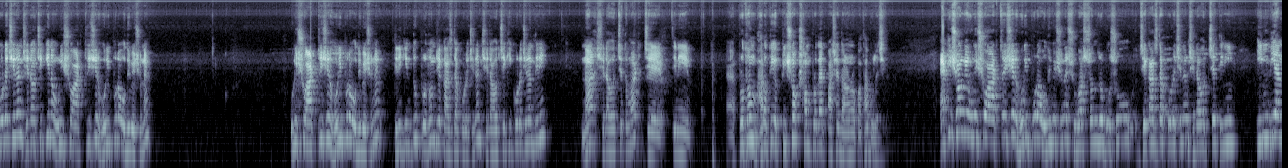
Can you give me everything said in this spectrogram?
করেছিলেন সেটা হচ্ছে কি না, উনিশশো আটত্রিশের হরিপুরা অধিবেশনে, উনিশশো আটত্রিশের হরিপুরা অধিবেশনে তিনি কিন্তু প্রথম যে কাজটা করেছিলেন সেটা হচ্ছে কি করেছিলেন তিনি? না, সেটা হচ্ছে তোমার যে তিনি প্রথম ভারতীয় কৃষক সম্প্রদায়ের পাশে দাঁড়ানোর কথা বলেছিলেন। একই সঙ্গে উনিশশো আটত্রিশের হরিপুরা অধিবেশনে সুভাষচন্দ্র বসু যে কাজটা করেছিলেন সেটা হচ্ছে তিনি ইন্ডিয়ান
